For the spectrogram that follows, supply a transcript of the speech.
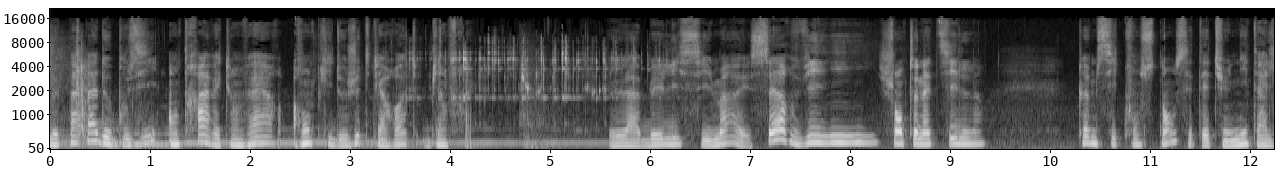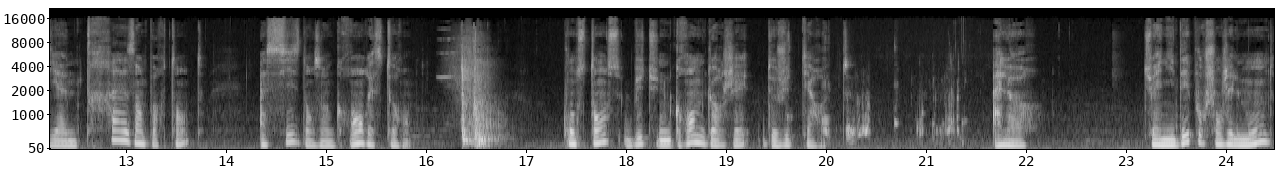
le papa de Bouzy entra avec un verre rempli de jus de carotte bien frais. La bellissima est servie, chantonna-t-il, comme si Constance était une Italienne très importante, assise dans un grand restaurant. Constance but une grande gorgée de jus de carotte. Alors, tu as une idée pour changer le monde?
